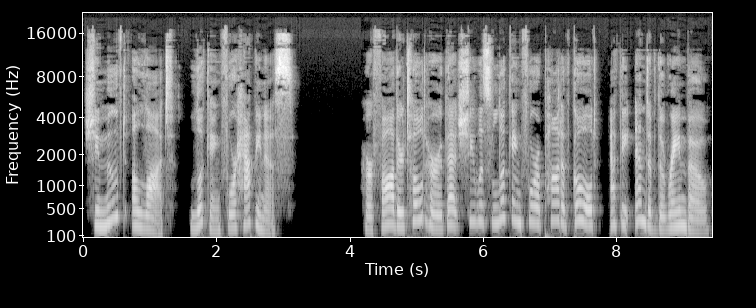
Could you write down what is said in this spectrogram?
She moved a lot looking for happiness. Her father told her that she was looking for a pot of gold at the end of the rainbow.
